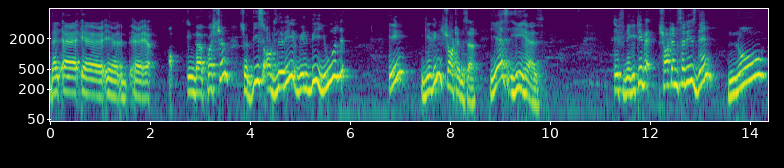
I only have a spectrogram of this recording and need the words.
that uh, uh, uh, in the question. So this auxiliary will be used in giving short answer. Yes he has if negative short answer is then no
